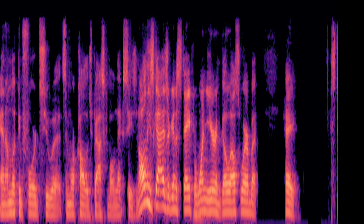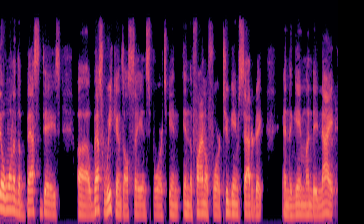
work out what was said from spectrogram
and I'm looking forward to uh, some more college basketball next season. All these guys are going to stay for one year and go elsewhere, but hey, still one of the best days, uh, best weekends, I'll say, in sports in in the Final Four, two games Saturday and the game Monday night.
